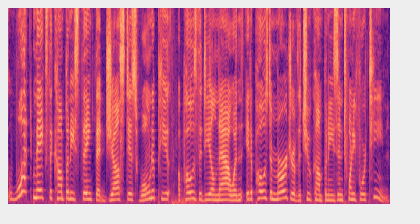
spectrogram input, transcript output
what makes the companies think that justice won't oppose the deal now when it opposed a merger of the two companies in 2014?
